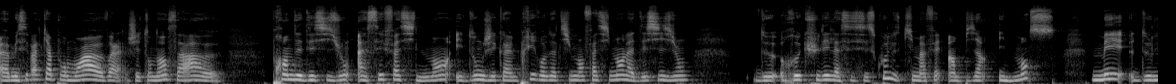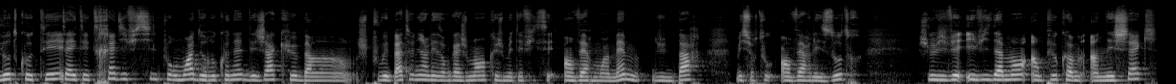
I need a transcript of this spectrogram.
mais c'est pas le cas pour moi. voilà, j'ai tendance à prendre des décisions assez facilement et donc j'ai quand même pris relativement facilement la décision de reculer la CC School, qui m'a fait un bien immense. Mais de l'autre côté, ça a été très difficile pour moi de reconnaître déjà que ben je pouvais pas tenir les engagements que je m'étais fixés envers moi-même, d'une part, mais surtout envers les autres. Je le vivais évidemment un peu comme un échec.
